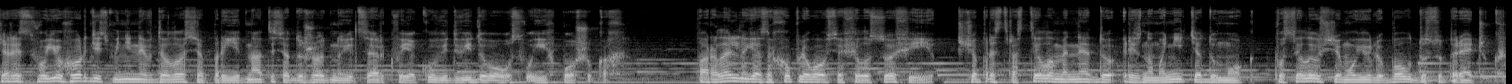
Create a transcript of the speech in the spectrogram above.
Через свою гордість мені не вдалося приєднатися до жодної церкви, яку відвідував у своїх пошуках. Паралельно я захоплювався філософією, що пристрастило мене до різноманіття думок, посиливши мою любов до суперечок.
